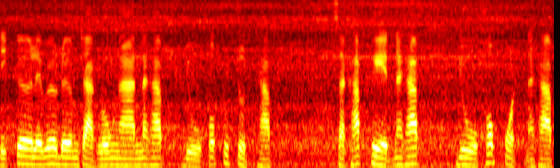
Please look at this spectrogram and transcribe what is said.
ติกเกอร์เลเวลเดิมจากโรงงานนะครับ อยู่ครบทุกจุดครับ สครับเพจนะครับ อยู่ครบหมดนะครับ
